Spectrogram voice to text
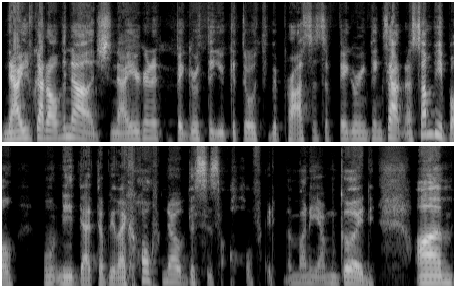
now you've got all the knowledge so now you're going to figure that you get to go through the process of figuring things out. Now some people won't need that they'll be like oh no this is all right in the money i'm good um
